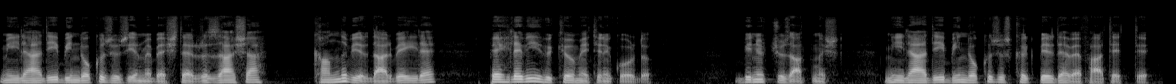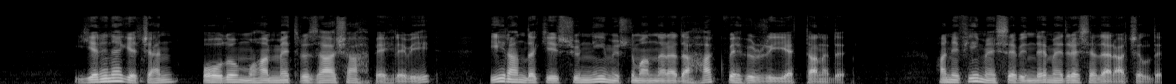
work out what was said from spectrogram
miladi 1925'te Rıza Şah kanlı bir darbe ile Pehlevi hükümetini kurdu. 1360 miladi 1941'de vefat etti. Yerine geçen oğlu Muhammed Rıza Şah Pehlevi İran'daki Sünni Müslümanlara da hak ve hürriyet tanıdı. Hanefi mezhebinde medreseler açıldı.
